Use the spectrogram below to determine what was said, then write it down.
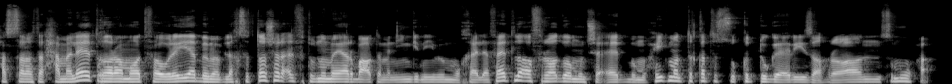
حصلت الحملات غرامات فورية بمبلغ 16884 جنيه من مخالفات لأفراد ومنشآت بمحيط منطقة السوق التجاري زهران سموحة.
